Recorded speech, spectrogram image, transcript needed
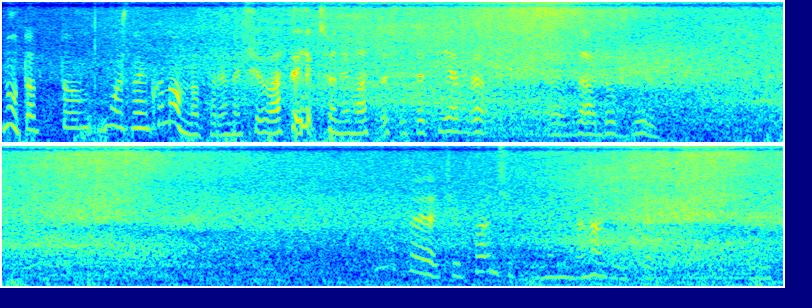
Ну, тобто можна економно переночувати, якщо нема 160 євро е, за добу. Ну, Це тюльпанчик мені нагадує, як колись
